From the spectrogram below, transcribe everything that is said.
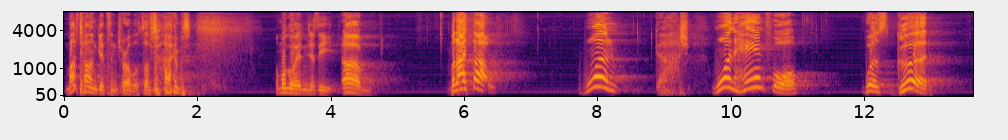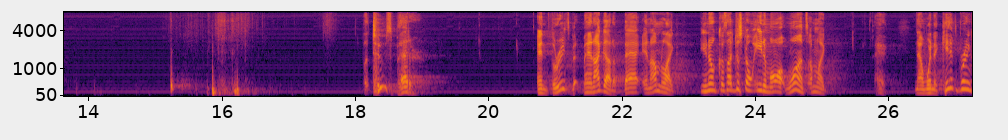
my tongue gets in trouble sometimes. I'm gonna go ahead and just eat. Um, but I thought one, gosh, one handful was good. But two's better. And three's better. Man, I got a bag, and I'm like, you know, because I just don't eat them all at once. I'm like, hey. Now, when the kids bring,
